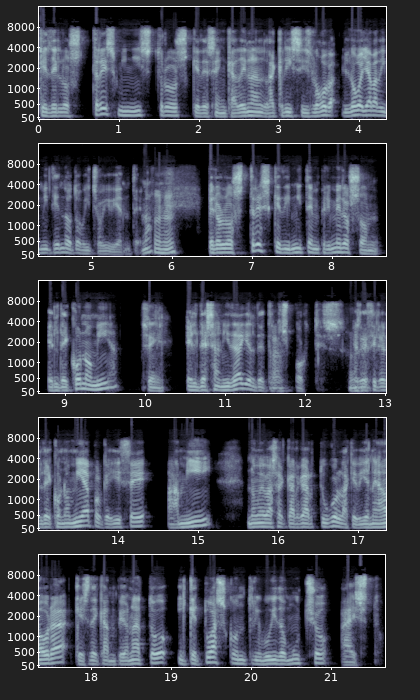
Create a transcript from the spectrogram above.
que de los tres ministros que desencadenan la crisis, luego, luego ya va dimitiendo todo bicho viviente, ¿no? Pero los tres que dimiten primero son el de Economía, Sí. El de sanidad y el de transportes. Es decir, el de economía porque dice, a mí no me vas a cargar tú con la que viene ahora, que es de campeonato y que tú has contribuido mucho a esto.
